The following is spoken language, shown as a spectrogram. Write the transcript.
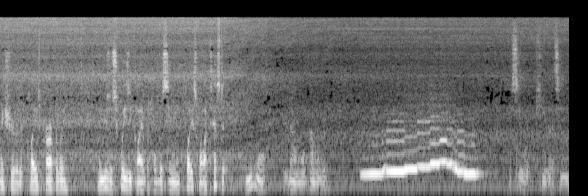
make sure that it plays properly. I use a squeezy clamp to hold this thing in place while I test it. And then we'll put it down more permanently. Let's see what key that's in.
